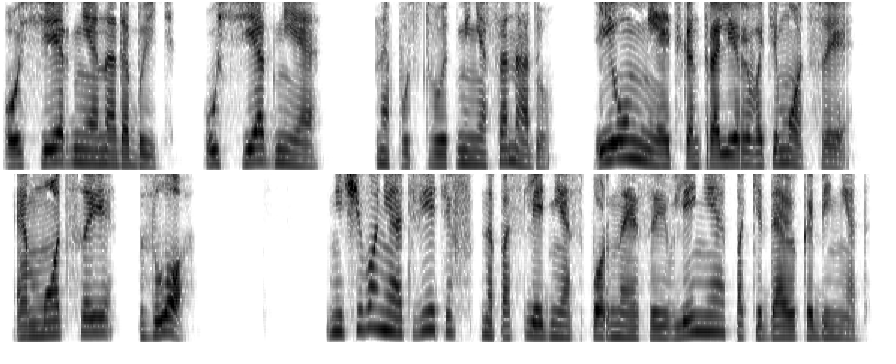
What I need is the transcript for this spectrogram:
«Усерднее надо быть, усерднее», — напутствует меня Санаду. «И уметь контролировать эмоции. Эмоции — зло». Ничего не ответив на последнее спорное заявление, покидаю кабинет.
